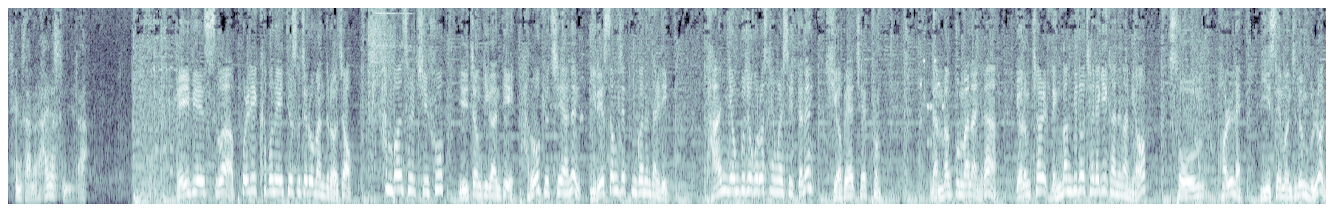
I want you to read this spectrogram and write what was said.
생산을 하였습니다. ABS와 폴리카보네이트 소재로 만들어져 한 번 설치 후 일정 기간 뒤 바로 교체해야 하는 일회성 제품과는 달리 반영구적으로 사용할 수 있다는 기업의 제품. 난방뿐만 아니라 여름철 냉방비도 절약이 가능하며 소음, 벌레, 미세먼지는 물론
